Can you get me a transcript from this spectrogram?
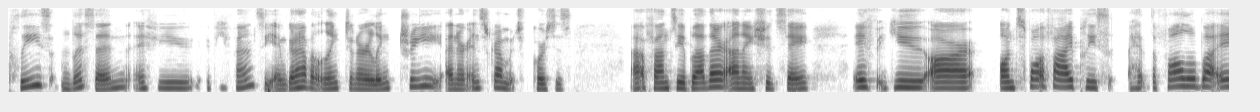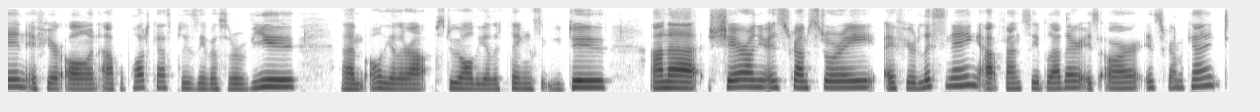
please listen if you if you fancy. I'm gonna have it linked in our link tree and our Instagram, which of course is at Fancy Blather. And I should say, if you are on Spotify, please hit the follow button. If you're on Apple Podcasts, please leave us a review. Um, all the other apps do all the other things that you do. And uh, share on your Instagram story. If you're listening, at Fancy Blather is our Instagram account.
